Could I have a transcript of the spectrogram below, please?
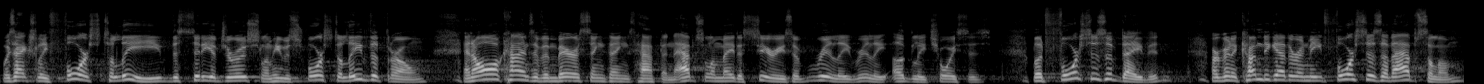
was actually forced to leave the city of Jerusalem. He was forced to leave the throne, and all kinds of embarrassing things happened. Absalom made a series of really, really ugly choices. But forces of David are going to come together and meet forces of Absalom.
